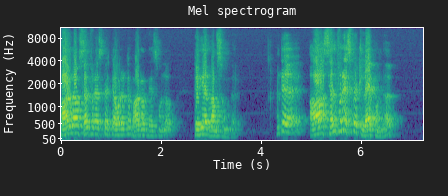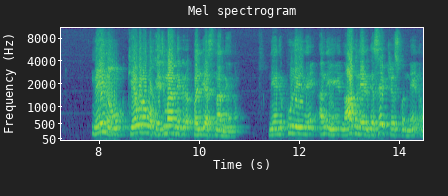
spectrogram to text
ఫాదర్ ఆఫ్ సెల్ఫ్ రెస్పెక్ట్ ఎవరంటే భారతదేశంలో పెరియార్ రామస్వామి గారు. అంటే ఆ సెల్ఫ్ రెస్పెక్ట్ లేకుండా నేను కేవలం ఒక యజమాని దగ్గర పనిచేస్తున్నాను నేను. నేను కూలీని అని నాకు నేను డిసైడ్ చేసుకుని నేను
